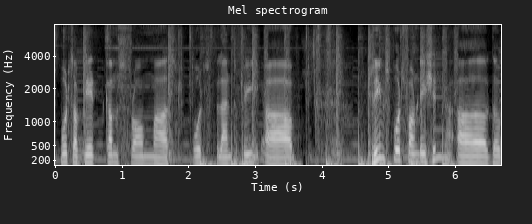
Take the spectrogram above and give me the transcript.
sports update comes from sports philanthropy. Dream Sports Foundation, uh, the,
